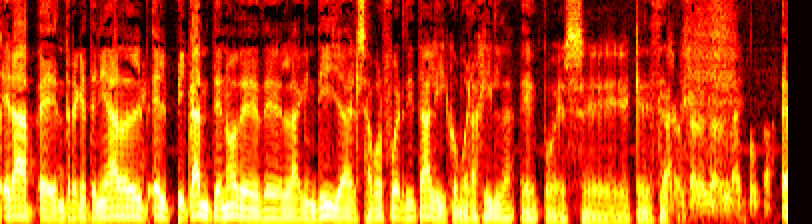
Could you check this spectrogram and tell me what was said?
era eh, entre que tenía el, el picante, ¿no? De, de la guindilla, el sabor fuerte y tal, y como era Gilda, eh, pues, eh, qué decir. Claro, claro, claro, en la época. Eh,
